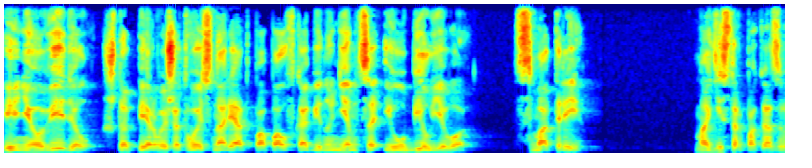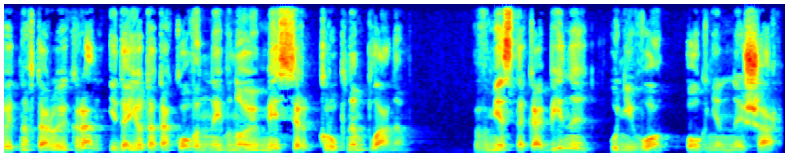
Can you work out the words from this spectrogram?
«И не увидел, что первый же твой снаряд попал в кабину немца и убил его. Смотри!» Магистр показывает на второй экран и дает атакованный мною мессер крупным планом. Вместо кабины у него огненный шар.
